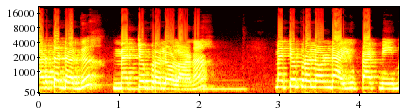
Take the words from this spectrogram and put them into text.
അടുത്ത ഡ്രഗ് മെറ്റോപ്രലോൾ ആണ്. മെറ്റോപ്രലോളിന്റെ IUPAC name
